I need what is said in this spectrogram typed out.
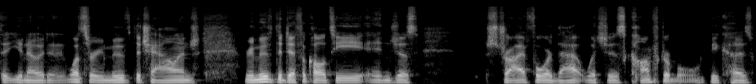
that you know, it wants to remove the challenge, remove the difficulty, and just strive for that which is comfortable because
